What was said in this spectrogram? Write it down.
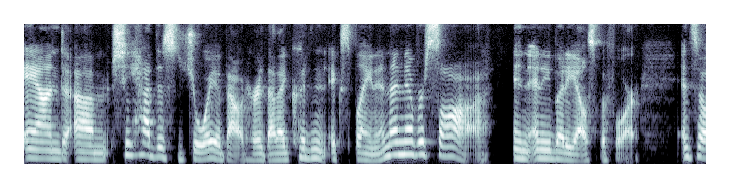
and um, she had this joy about her that I couldn't explain, and I never saw in anybody else before. And so,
